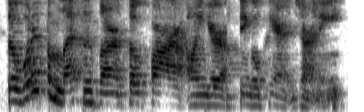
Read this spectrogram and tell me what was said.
So, what are some lessons learned so far on your single parent journey?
